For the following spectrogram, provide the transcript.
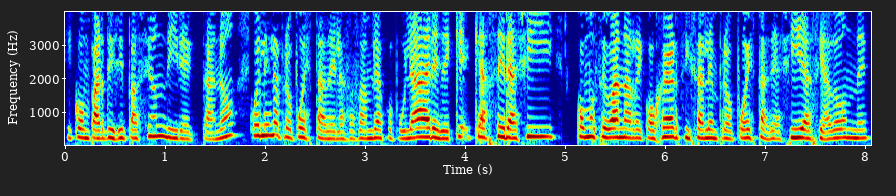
y con participación directa, ¿no? ¿Cuál es la propuesta de las asambleas populares? ¿De qué, qué hacer allí? ¿Cómo se van a recoger? ¿Si salen propuestas de allí? ¿Hacia dónde?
